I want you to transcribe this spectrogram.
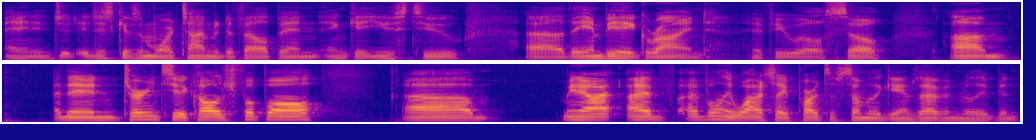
and it, it just gives them more time to develop and and get used to uh, the NBA grind, if you will. So, um, and then turning to college football, um, you know, I, I've I've only watched like parts of some of the games. I haven't really been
